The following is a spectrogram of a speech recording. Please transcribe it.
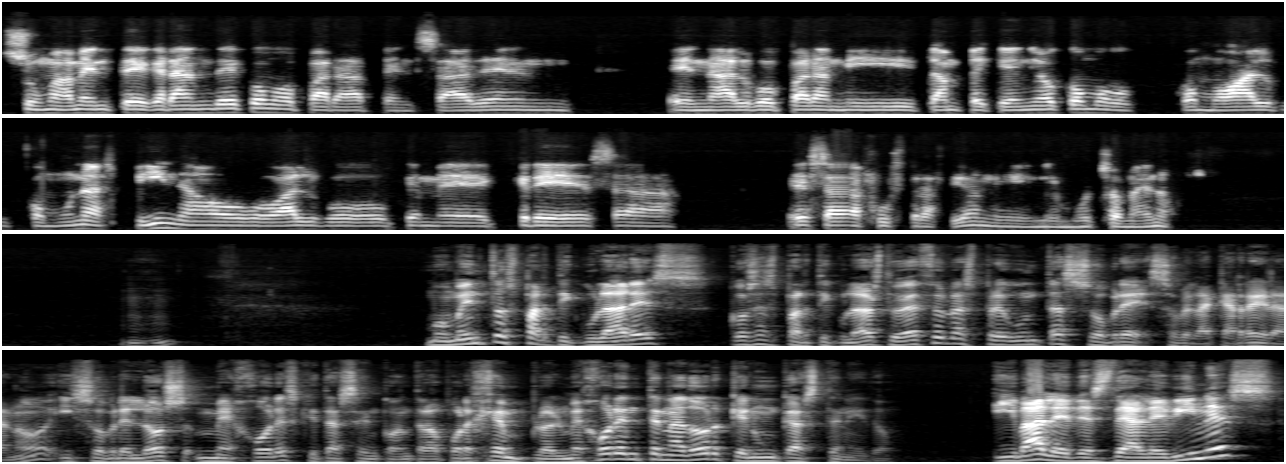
sumamente grande como para pensar en, en algo para mí tan pequeño como, como, algo, como una espina o algo que me cree esa, frustración, ni mucho menos. Momentos particulares, cosas particulares. Te voy a hacer unas preguntas sobre, sobre la carrera, ¿no? Y sobre los mejores que te has encontrado. Por ejemplo, el mejor entrenador que nunca has tenido. Y vale, desde Alevines,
